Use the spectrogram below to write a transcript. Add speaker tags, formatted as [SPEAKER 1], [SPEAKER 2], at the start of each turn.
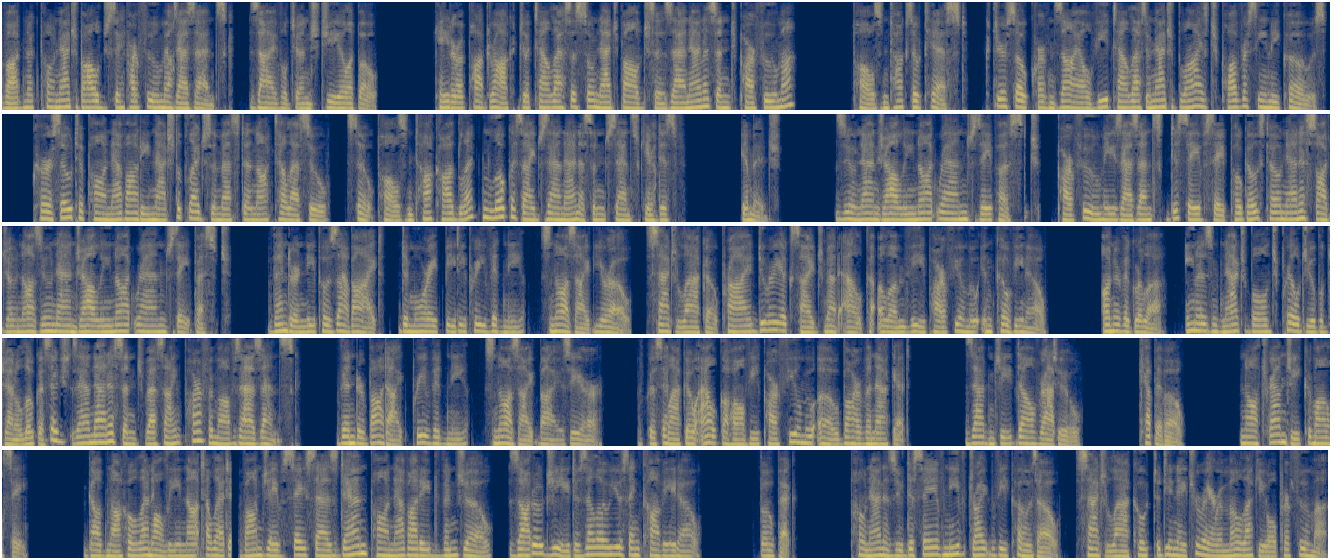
[SPEAKER 1] Vodnik ponajbaljse parfuma zazensk, ziviljanj gilapo. Katera podrok de telesa sonajbaljse zananasanj parfuma? Palzen toxotist, kterso krvnzile v telesunaj blizj povrasini kos. Kurso taponavadi najtaplej mesta na telesu, so palzen tokodlekten lokasij zananasanj sanskirtisv. Image. Zunanjali not ranj zapust, parfumi zazensk disave se pogosto nanasajo na zunanjali not ranj zapust. Vendor ni pozabite, demorate biti prividni, snazite euro, sajlako pride duriaxij med alka alum v parfumu in covino. Honorvigrila, Inas mgnajbulj priljubljena lokasij zananasanj vesine parfumov zazensk. Vendor bodite prividni, snazite bizir. Vkasilako alcohol v parfumu o barvanakat. Zadnji del ratu. Kepivo. Natranji kamalsi. Gubnaholenali natalet vanjave se says dan ponavadi dvinjo, zaroji dezelo using kavido. Bopik. Ponanazu desave neve drite vicozo, sajlako to denaturare molecule perfuma.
